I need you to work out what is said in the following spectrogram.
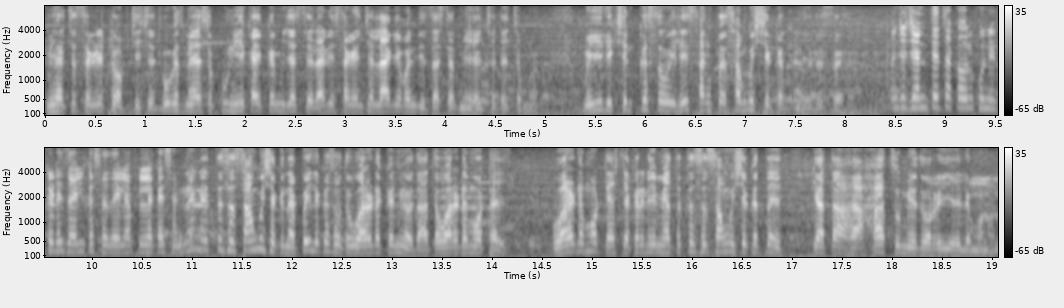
मी ह्याच्यात सगळे टॉपचेच आहेत. उगाच मी असं कुणीही काही कमी जास्त आहे आणि सगळ्यांच्या लागेबंदीच असतात मी ह्याच्या त्याच्यामुळं. मग इलेक्शन कसं होईल हे सांगता सांगूच शकत नाही तसं. म्हणजे जनतेचा कौल कुणीकडे जाईल कसा जाईल आपल्याला काय सांगता नाही नाही तसं सांगू शकत नाही. पहिले कसं होतं वारडा कमी होता. आता वारडा मोठा आहे. वारडा मोठा असल्याकारणे मी आता तसं सांगू शकत नाही की आता हा हाच उमेदवार येईल म्हणून.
